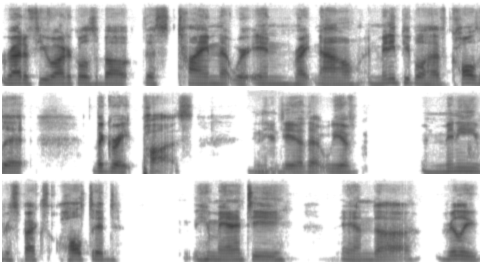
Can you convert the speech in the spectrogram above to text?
read a few articles about this time that we're in right now, and many people have called it the Great Pause. And the idea that we have, in many respects, halted humanity and uh, really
